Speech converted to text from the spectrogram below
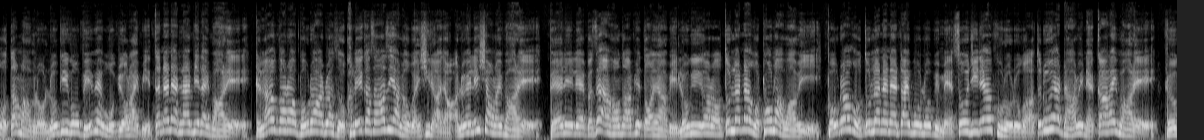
ကိုတတ်မှာမလို့လော်ဂီကိုဘေးဖယ်ဖို့ပြောလိုက်ပြီးတနက်နဲ့လှမ်းပစ်လိုက်ပါတယ်။ဒီလောက်ကတော့ဗုဒ္ဓအတွက်ဆိုခလေးကစားစရာလောက်ပဲရှိတာကြောင့်အလွယ်လေးရှောင်လိုက်ပါတယ်။ဘဲလေးလည်းပါဇက်အဟောင်းသားဖြစ်သွားရပြီးလော်ဂီကတော့သူ့လက်နက်ကိုထုတ်လာပါပြီ။ဗုဒ္ဓကိုသူ့လက်နက်နဲ့တိုက်ဖို့လုပ်ပြီးမဲ့ဆိုဂျီတဲ့ခူရိုတို့ကသူတို့ရဲ့ဓာတ်တွေနဲ့ကာလိုက်ပါတယ်။လော်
